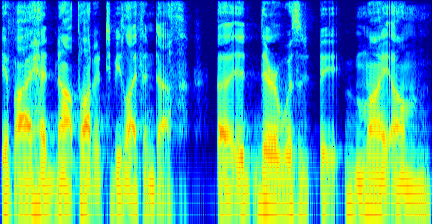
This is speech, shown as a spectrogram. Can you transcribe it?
if I had not thought it to be life and death. Uh, it, there was my um,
